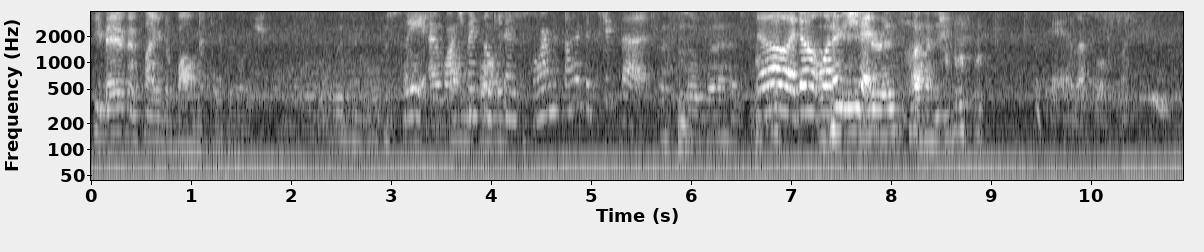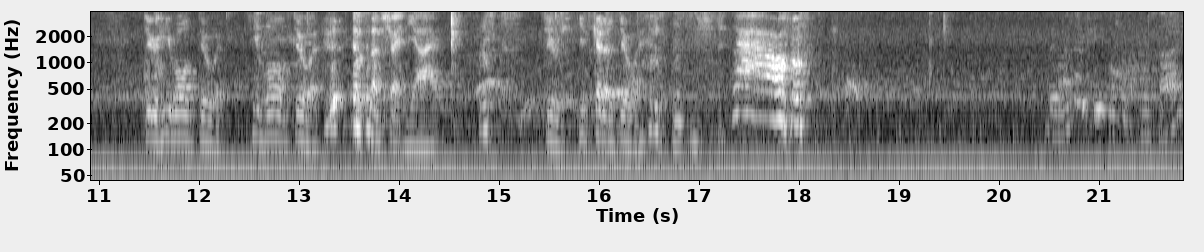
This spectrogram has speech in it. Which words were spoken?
He may have been planning to bomb the whole village. Wait, I watched myself bugs. transform? I thought I could skip that. That's so bad. No, I don't want I to need trip. your inside. Okay, that's a little funny. Dude, he won't do it. He won't do it. Looks him straight in the eye. Dude, he's gonna do it. no! There were other people inside.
